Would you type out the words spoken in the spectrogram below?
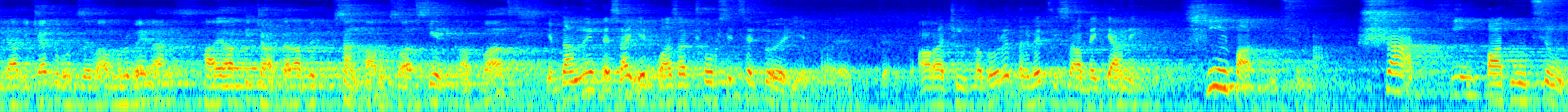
իրավիճակը, որ ձևավորվել է հայարտի ճարտարապետության կառուցվածքի հետ կապված, եւ դա նույնպես է 2004-ից հետո էր, երբ առաջին կլորը տրվեց Իսաբեկյանի հին պատմությունը, շատ հին պատմություն,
